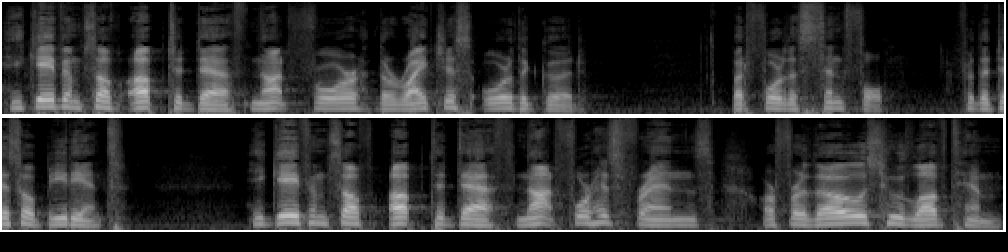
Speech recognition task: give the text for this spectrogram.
he gave himself up to death, not for the righteous or the good, but for the sinful, for the disobedient. He gave himself up to death, not for his friends or for those who loved him,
